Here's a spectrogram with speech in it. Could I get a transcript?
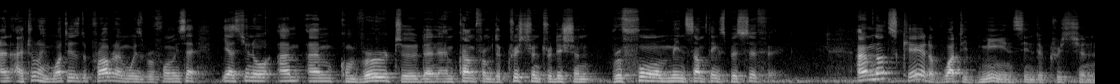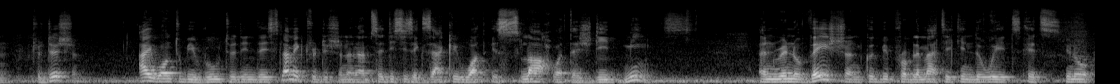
and I told him, what is the problem with reform? He said, yes, you know, I'm, I'm converted and I'm come from the Christian tradition. Reform means something specific. I'm not scared of what it means in the Christian tradition. I want to be rooted in the Islamic tradition, and I'm saying this is exactly what Islah, what Tajdeed means. And renovation could be problematic in the way it's, it's you know,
